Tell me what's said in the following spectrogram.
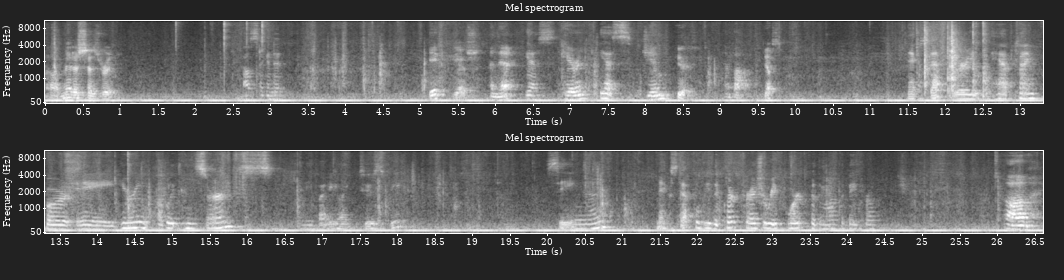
uh, minutes as written. I'll second it. Dick, Yes. Annette, Yes. Karen, Yes. Jim, Yes. and Bob. Yes. Next up, we have time for a hearing, of public concerns. Anybody like to speak? Seeing none. Next up will be the clerk treasurer report for the month of April. Um,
